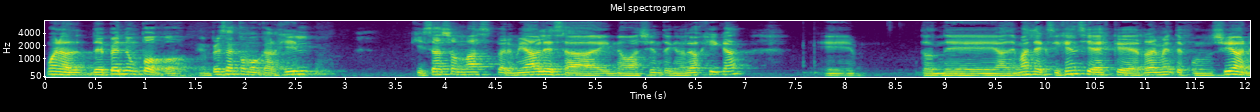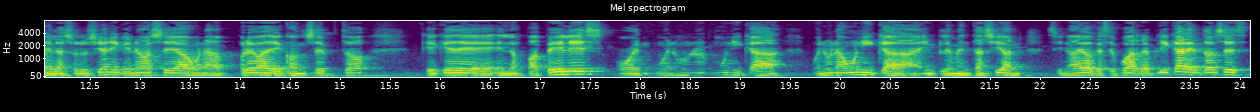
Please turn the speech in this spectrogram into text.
Bueno, depende un poco. Empresas como Cargill quizás son más permeables a innovación tecnológica, eh, donde además la exigencia es que realmente funcione la solución y que no sea una prueba de concepto que quede en los papeles o en, una única implementación, sino algo que se pueda replicar. Entonces,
